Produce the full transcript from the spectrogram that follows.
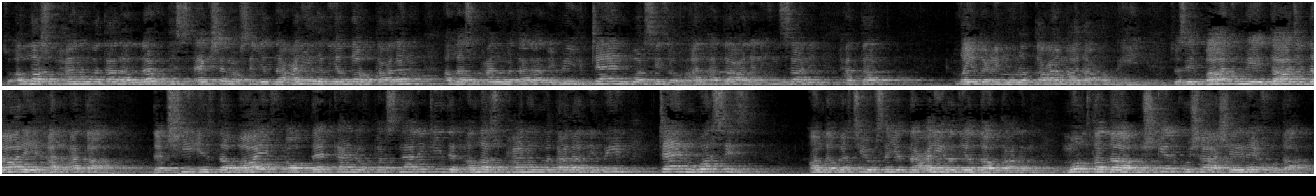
So Allah subhanahu wa ta'ala loved this action of Sayyidina Ali radiallahu ta'ala. Allah subhanahu wa ta'ala revealed 10 verses of Hal ata ala al-insani hatta وَيُدْعِمُونَ الطَّعَامَ عَلَى حُبِّهِ So say, بَانُ تَاجِدَارِ hal ata that she is the wife of that kind of personality that Allah subhanahu wa ta'ala revealed 10 verses on the virtue of Sayyidina Ali radiallahu ta'ala. Murtada, Mushkil Kusha, Shere Khuda.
